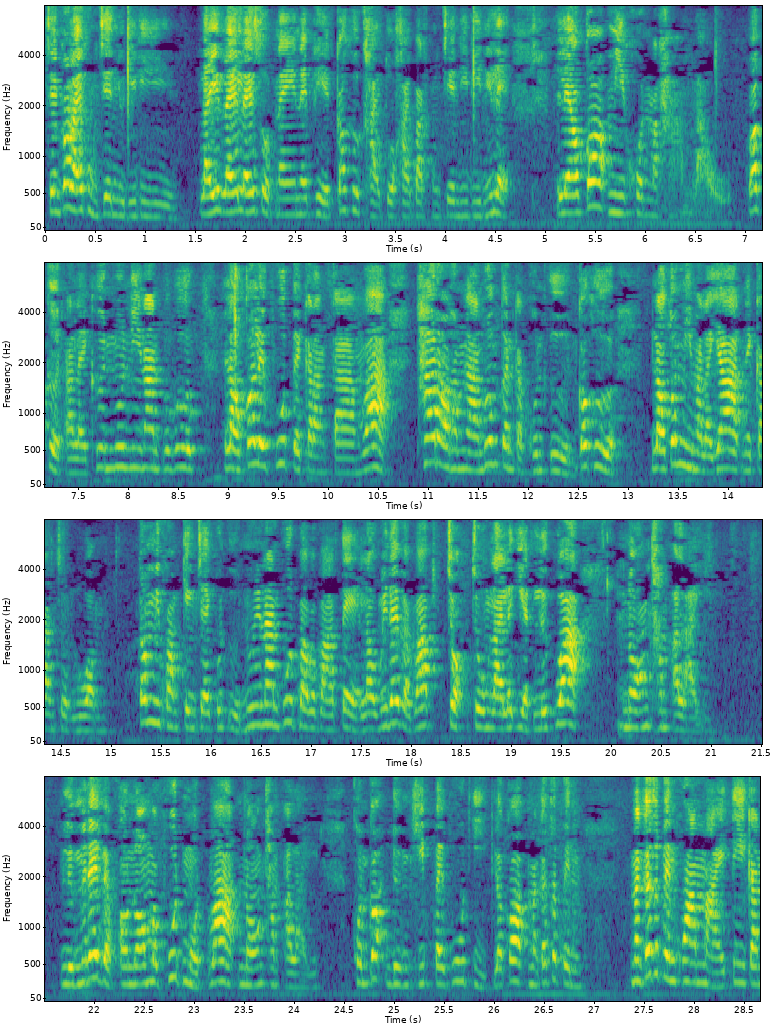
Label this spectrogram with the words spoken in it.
เจนก็ไลฟ์ของเจนอยู่ดีๆไลฟ์ไลฟ์ไลฟ์สดในในเพจก็คือขายตัวขายบัตรของเจนดีๆนี่แหละ แล้วก็มีคนมาถามเรา ว่าเกิดอะไรขึ้นนู่นนี่นั่นปุ๊บเราก็เลยพูดไปกลางๆว่า ถ้าเราทำงานร่วมกันกับคนอื่นก็คือ เราต้องมีมารยาทในการจดรวม ต้องมีความเกรงใจคนอื่นนู่นนี่นั่นพูดบาๆแต่เราไม่ได้แบบว่าเจาะจงรายละเอียดลึกว่าน้องทำอะไร หรือไม่ได้แบบเอาน้องมาพูดหมดว่าน้องทำอะไร คนก็ดึงคลิปไปพูดอีก แล้วก็มันก็จะเป็น มันก็จะเป็นความหมายตีกัน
